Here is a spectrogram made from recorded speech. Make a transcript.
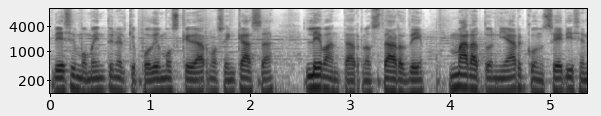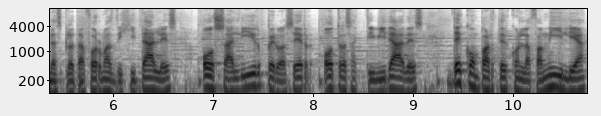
de ese momento en el que podemos quedarnos en casa, levantarnos tarde, maratonear con series en las plataformas digitales o salir pero hacer otras actividades, de compartir con la familia,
